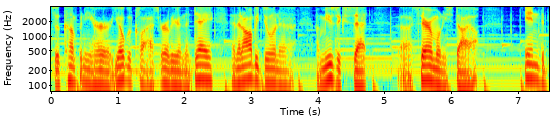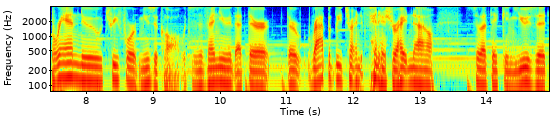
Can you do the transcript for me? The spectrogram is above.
to accompany her yoga class earlier in the day, and then I'll be doing a, a music set, uh, ceremony style in the brand new Treefort Music Hall, which is a venue that they're they're rapidly trying to finish right now so that they can use it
